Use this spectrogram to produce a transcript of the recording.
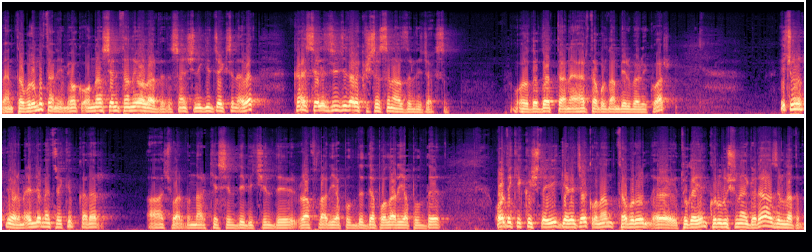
Ben taburumu tanıyayım. Yok onlar seni tanıyorlar dedi. Sen şimdi gideceksin evet. Kayseri Zincirlere kışlasını hazırlayacaksın. Orada dört tane her taburdan bir bölük var. Hiç unutmuyorum 50 metreküp kadar ağaç var. Bunlar kesildi, biçildi, raflar yapıldı, depolar yapıldı. Oradaki kışlayı gelecek olan taburun, e, Tugay'ın kuruluşuna göre hazırladım.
